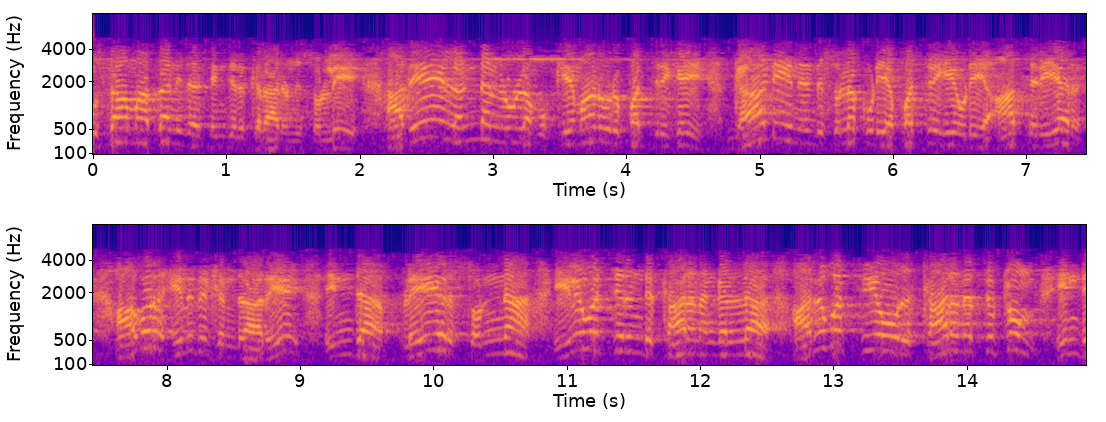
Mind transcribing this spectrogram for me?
உசாமா தான் இதை செஞ்சிருக்கிறார் என்று சொல்லி. அதே லண்டன் உள்ள முக்கியமான ஒரு பத்திரிகை கார்டியன் என்று சொல்லக்கூடிய பத்திரிகையுடைய ஆசிரியர் அவர் எழுதுகின்றாரு இந்த பிளேயர் சொன்ன எழுபத்தி ரெண்டு காரணங்கள்ல அறுபத்தி ஒரு காரணத்துக்கும் இந்த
